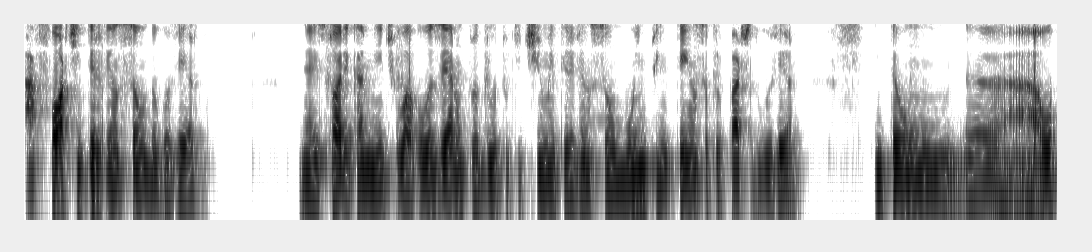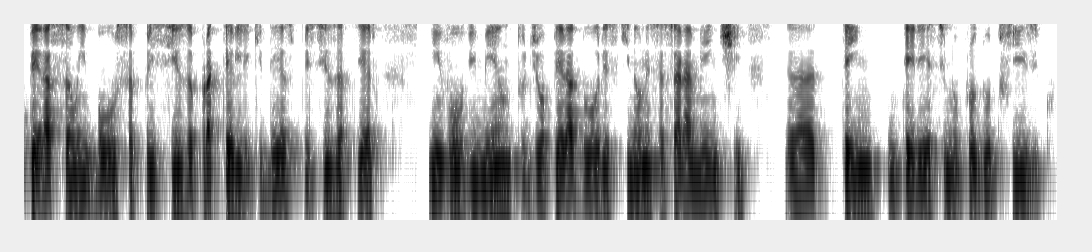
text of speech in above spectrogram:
a forte intervenção do governo. Né? Historicamente, o arroz era um produto que tinha uma intervenção muito intensa por parte do governo. Então, a operação em bolsa precisa, para ter liquidez, precisa ter envolvimento de operadores que não necessariamente uh, têm interesse no produto físico.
